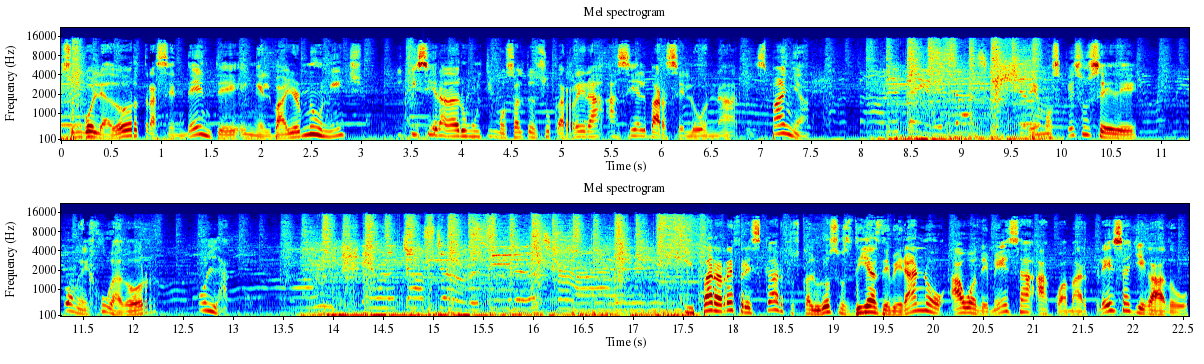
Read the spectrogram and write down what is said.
Es un goleador trascendente en el Bayern Múnich y quisiera dar un último salto en su carrera hacia el Barcelona de España. Veremos qué sucede con el jugador polaco. Y para refrescar tus calurosos días de verano, agua de mesa Aquamar 3 ha llegado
